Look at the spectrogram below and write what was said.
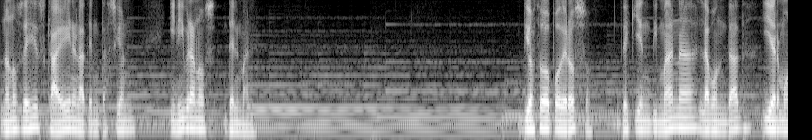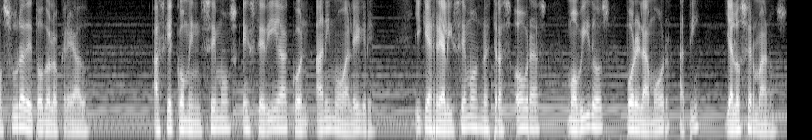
No nos dejes caer en la tentación y líbranos del mal. Dios Todopoderoso, de quien dimana la bondad y hermosura de todo lo creado, haz que comencemos este día con ánimo alegre y que realicemos nuestras obras movidos por el amor a ti y a los hermanos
